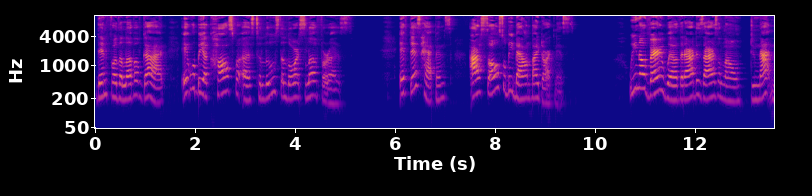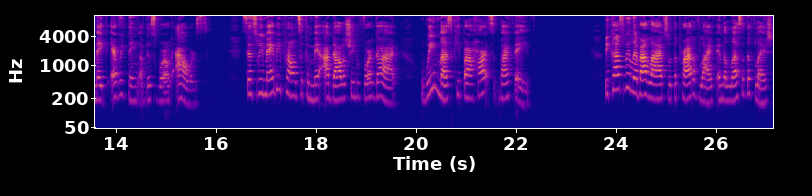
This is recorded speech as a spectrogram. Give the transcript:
than for the love of God, it will be a cause for us to lose the Lord's love for us. If this happens, our souls will be bound by darkness. We know very well that our desires alone do not make everything of this world ours. Since we may be prone to commit idolatry before God, we must keep our hearts by faith. Because we live our lives with the pride of life and the lust of the flesh,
